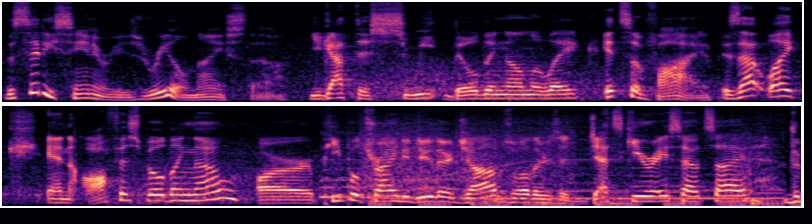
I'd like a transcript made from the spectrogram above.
The city scenery is real nice though. You got this sweet building on the lake. It's a vibe. Is that like an office building though? Are people trying to do their jobs while there's a jet ski race outside? The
